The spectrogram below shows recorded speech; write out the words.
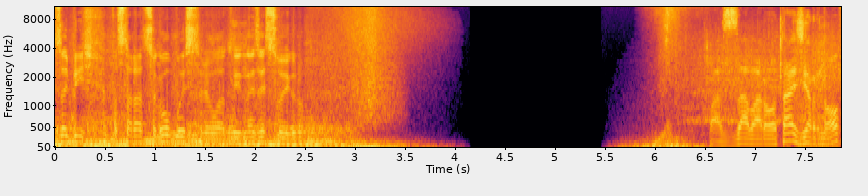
забить, постараться гол быстро вот, и навязать свою игру. Пас за ворота. Зернов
